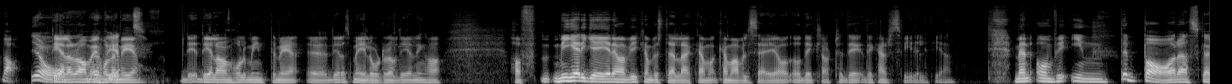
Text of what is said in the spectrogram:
Ja, Ja, delar av mig håller vet. med. De- Delar av mig håller mig inte med. Eh, Deras mailorderavdelning har, har mer grejer än vad vi kan beställa, kan man, kan man väl säga. Och, och det är klart, det, det kanske svider lite grann. Men om vi inte bara ska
